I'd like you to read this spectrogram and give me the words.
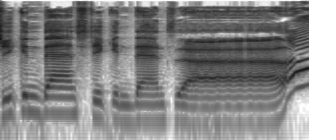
Chicken dance, chicken dance. Ah!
